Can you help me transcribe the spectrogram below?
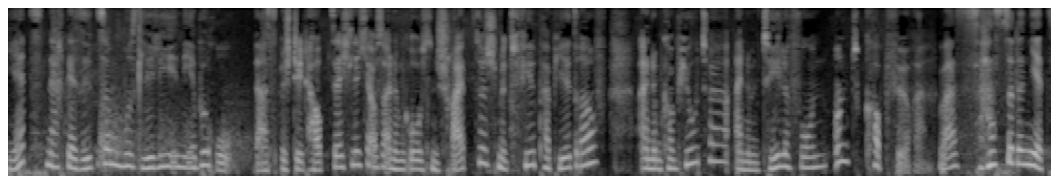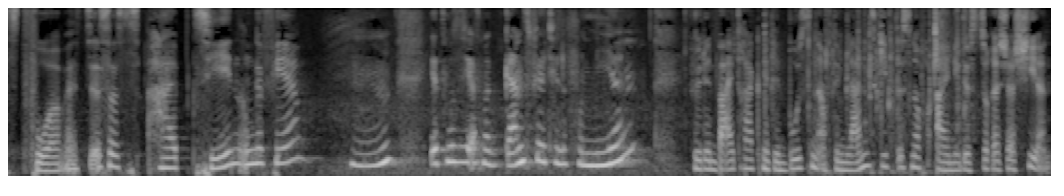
Jetzt nach der Sitzung muss Lilly in ihr Büro. Das besteht hauptsächlich aus einem großen Schreibtisch mit viel Papier drauf, einem Computer, einem Telefon und Kopfhörern. Was hast du denn jetzt vor? Ist es halb zehn ungefähr? Hm. Jetzt muss ich erstmal ganz viel telefonieren. Für den Beitrag mit den Bussen auf dem Land gibt es noch einiges zu recherchieren.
